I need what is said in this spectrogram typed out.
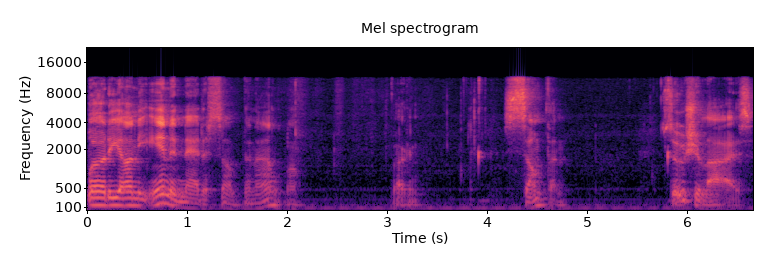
buddy on the internet or something. I don't know. Fucking something. Socialize.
